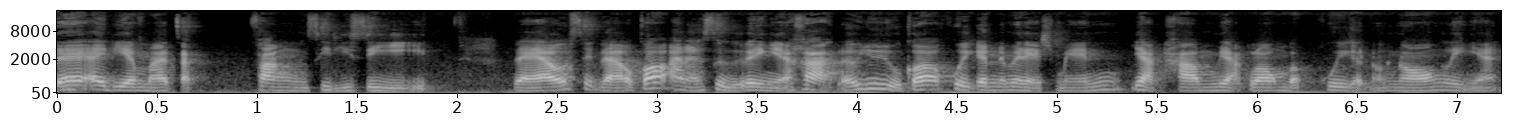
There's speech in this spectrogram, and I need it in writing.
ได้ไอเดียมาจากฟัง CTC แล้วเสร็จแล้วก็อ่านหนังสืออะไรอย่างเงี้ยค่ะแล้วอยู่ๆก็คุยกันใน management อยากทำอยากลองแบบคุยกับน้องๆอะไรเงี้ย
